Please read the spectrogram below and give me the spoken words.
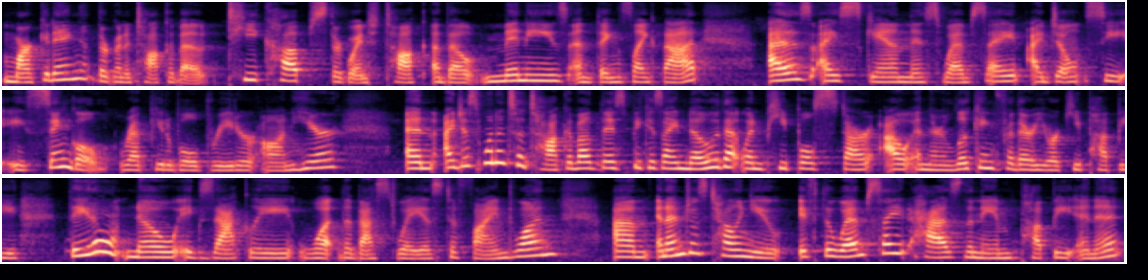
marketing. They're going to talk about teacups, they're going to talk about minis and things like that. As I scan this website, I don't see a single reputable breeder on here. And I just wanted to talk about this because I know that when people start out and they're looking for their Yorkie puppy, they don't know exactly what the best way is to find one. Um, and I'm just telling you, if the website has the name puppy in it,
